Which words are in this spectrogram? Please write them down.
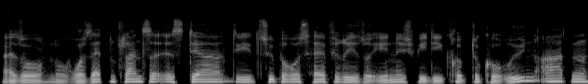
Also eine Rosettenpflanze ist der die Cyperus helferi so ähnlich wie die Cryptocoryn-Arten,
